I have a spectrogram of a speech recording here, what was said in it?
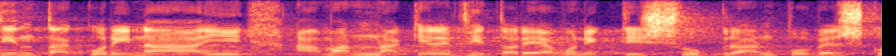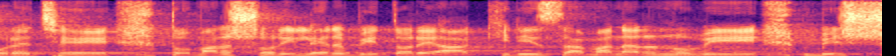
চিন্তা করি নাই। আমার নাকের ভিতরে এমন একটি সুগ্রাণ প্রবেশ করেছে। তোমার শরীরের ভিতরে আখিরি জামানার নবী, বিশ্ব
